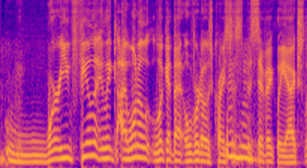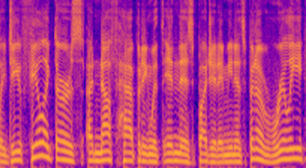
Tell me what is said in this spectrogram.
were you feeling like I want to look at that overdose crisis mm-hmm. specifically actually do you feel like there's enough happening within this budget i mean it's been a really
